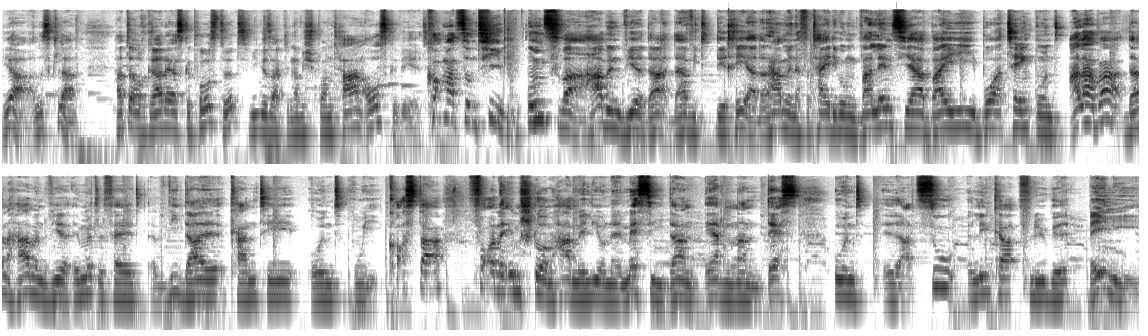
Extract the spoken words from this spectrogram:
Ja, alles klar. Hatte auch gerade erst gepostet. Wie gesagt, den habe ich spontan ausgewählt. Kommt mal zum Team. Und zwar haben wir da David De Gea. Dann haben wir in der Verteidigung Valencia, Bailly, Boateng und Alaba. Dann haben wir im Mittelfeld Vidal, Kante und Rui Costa. Vorne im Sturm haben wir Lionel Messi, dann Hernandez und dazu linker Flügel Bailey.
